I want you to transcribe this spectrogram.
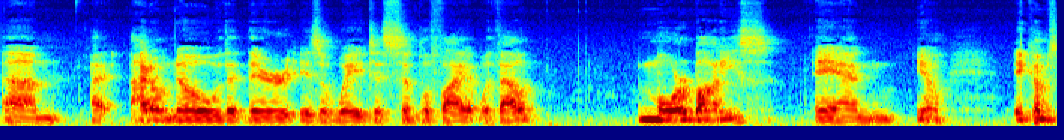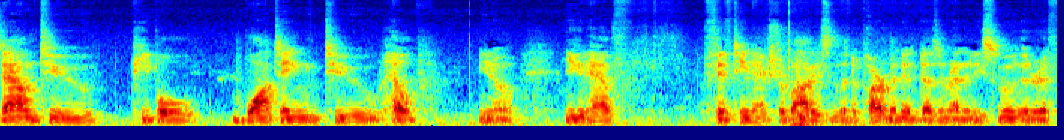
Um, I, I don't know that there is a way to simplify it without more bodies. And you know it comes down to people wanting to help. You know you could have 15 extra bodies in the department it doesn't run any smoother if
